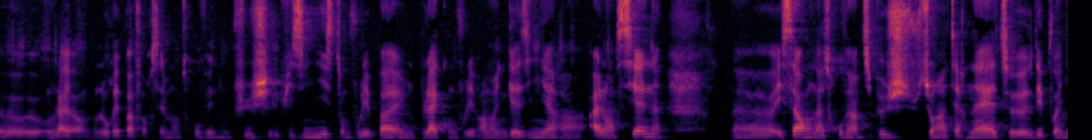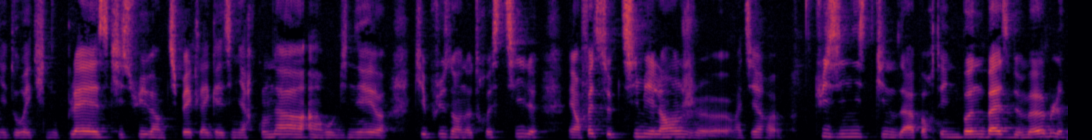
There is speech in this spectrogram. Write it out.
Euh, on ne l'aurait pas forcément trouvée non plus chez le cuisiniste. On ne voulait pas une plaque, on voulait vraiment une gazinière à, l'ancienne. et ça, on a trouvé un petit peu sur Internet des poignées dorées qui nous plaisent, qui suivent un petit peu avec la gazinière qu'on a, un robinet qui est plus dans notre style. Et en fait, ce petit mélange, on va dire cuisiniste qui nous a apporté une bonne base de meubles,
